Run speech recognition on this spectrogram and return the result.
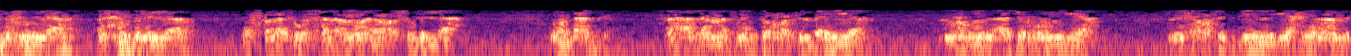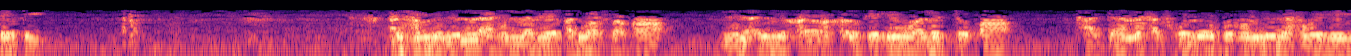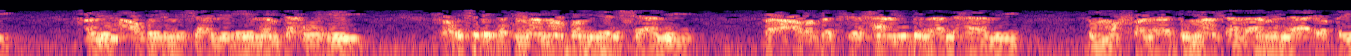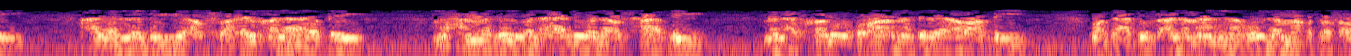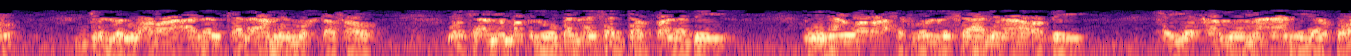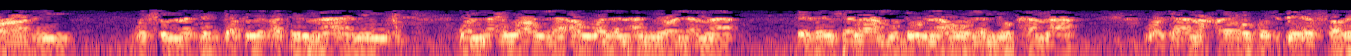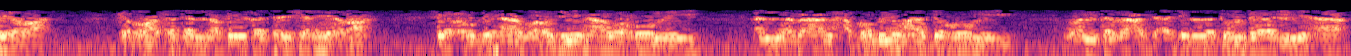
بسم الله الحمد لله والصلاة والسلام على رسول الله. وبعد فهذا متن الدرة البهية نظم الآجرومية لشرف الدين يحيى الأمريكي الحمد لله الذي قد وفق للعلم خير خلقه وللتقى حتى محت قلوبهم لنحوه. فمن عظيم شأنه لم تحوه فأشرفت معنى ضمير الشأن فأعربت فرحان بالألحان. ثم الصلاة مع سلام لائق على النبي أفصح الخلائق. محمد والآل والأصحاب من أتقنوا القرآن في الإعراب وبعد فاعلم أنه لما اقتصر. جل الورى على الكلام المختصر وكان مطلوبا أشد الطلب. من الورى حفظ اللسان العربي كي يفهموا معاني القرآن والسنة الدقيقة المعاني. والنحو أولى أولا أن يعلم. إذ الكلام دونه لم يفهم. وكان خير كتبه الصغيرة. كراسة لطيفة شهيرة. في عربها وعجمها والرومي. النبع بن هاد الرومي. وانتبعت أدلة بعلمها.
